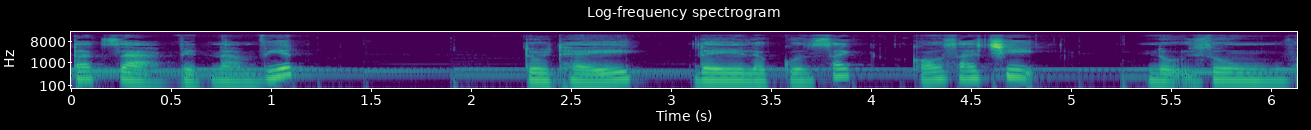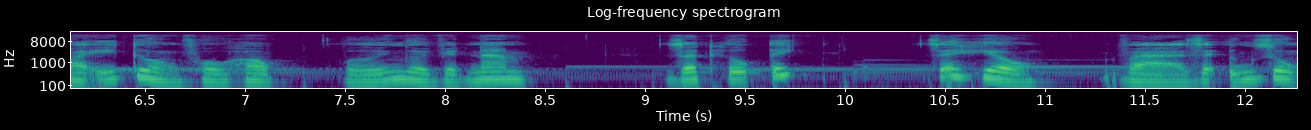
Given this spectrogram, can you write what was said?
tác giả việt nam viết. Tôi thấy đây là cuốn sách có giá trị, nội dung và ý tưởng phù hợp với người việt nam rất hữu ích, dễ hiểu và dễ ứng dụng.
